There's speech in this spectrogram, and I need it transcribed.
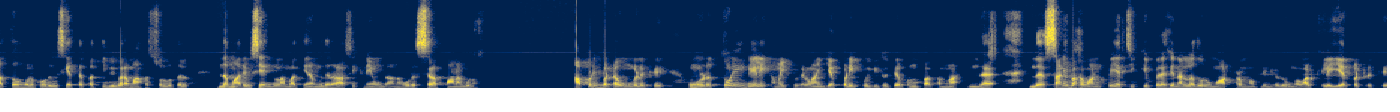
மற்றவங்களுக்கு ஒரு விஷயத்தை பற்றி விவரமாக சொல்லுதல் இந்த மாதிரி விஷயங்கள்லாம் பார்த்தீங்கன்னா மிதனராசிக்குனே உண்டான ஒரு சிறப்பான குணம். அப்படிப்பட்ட உங்களுக்கு உங்களோட தொழில் வேலை அமைப்புகள்லாம் எப்படி போய்கிட்டு இருக்கு அப்படின்னு பார்த்தோம்னா இந்த இந்த சனி பகவான் பெயர்ச்சிக்கு பிறகு நல்லது ஒரு மாற்றம் அப்படிங்கிறது உங்க வாழ்க்கையில ஏற்பட்டிருக்கு.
